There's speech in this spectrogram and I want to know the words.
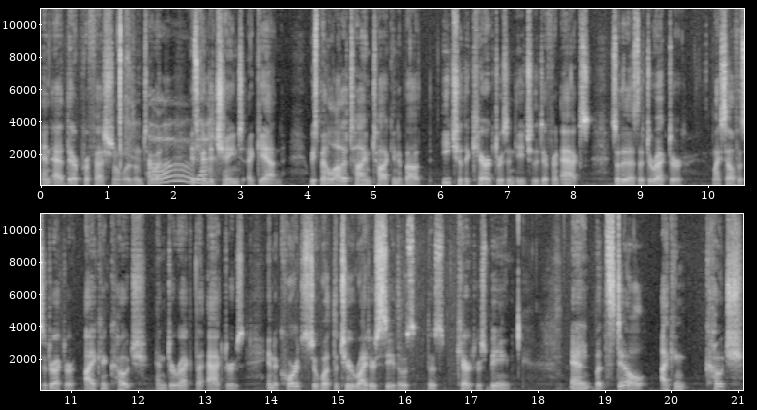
and add their professionalism to Oh, it, it's going to change again. We spend a lot of time talking about each of the characters in each of the different acts so that as the director, myself as a director, I can coach and direct the actors in accordance to what the two writers see those those characters being. And Right. but still I can coach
